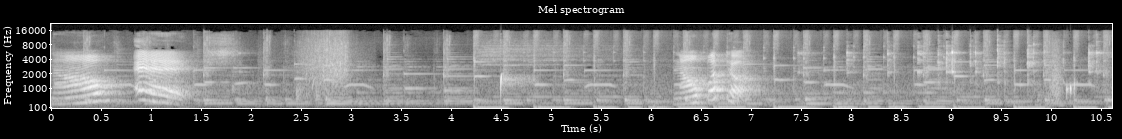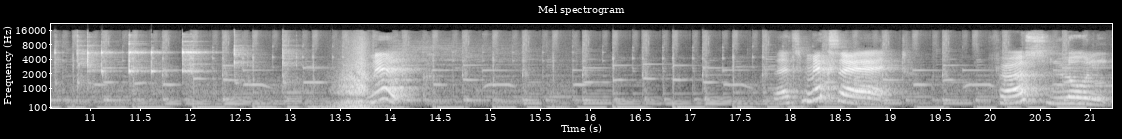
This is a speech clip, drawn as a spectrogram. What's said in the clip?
Now eggs. Now butter. Let's mix it. First, slowly.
